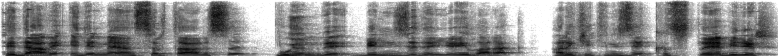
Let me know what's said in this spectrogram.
Tedavi edilmeyen sırt ağrısı boyun ve belinize de yayılarak hareketinizi kısıtlayabilir.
